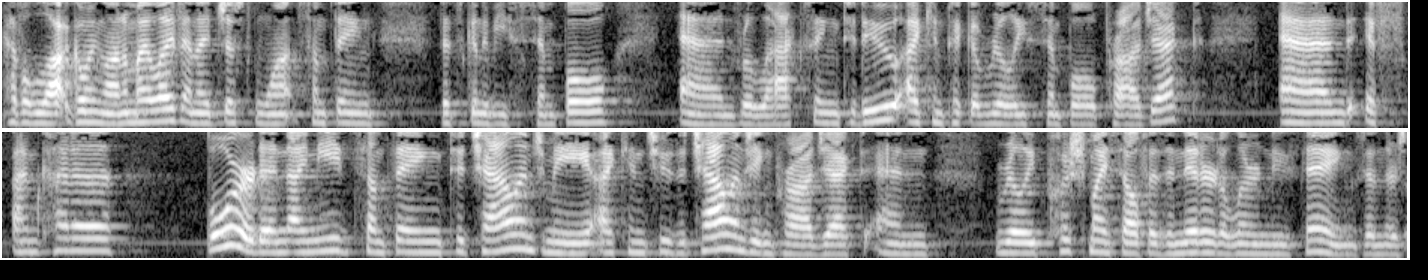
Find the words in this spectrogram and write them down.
have a lot going on in my life and I just want something that's going to be simple and relaxing to do, I can pick a really simple project. And if I'm kind of bored and I need something to challenge me, I can choose a challenging project and really push myself as a knitter to learn new things. And there's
